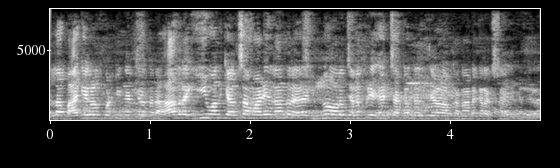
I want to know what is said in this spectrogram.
ಎಲ್ಲ ಭಾಗ್ಯಗಳು ಕೊಟ್ಟಿನಿ ಅಂತ ಹೇಳ್ತಾರೆ. ಆದ್ರೆ ಈ ಒಂದು ಕೆಲಸ ಮಾಡಿದ್ರೆ ಅಂದ್ರೆ ಇನ್ನೂ ಅವ್ರ ಜನಪ್ರಿಯ ಹೆಚ್ಚಾಕಂತ ಹೇಳಿ ಕರ್ನಾಟಕ ರಕ್ಷಣಾ ಹೇಳ್ತೀವಿ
